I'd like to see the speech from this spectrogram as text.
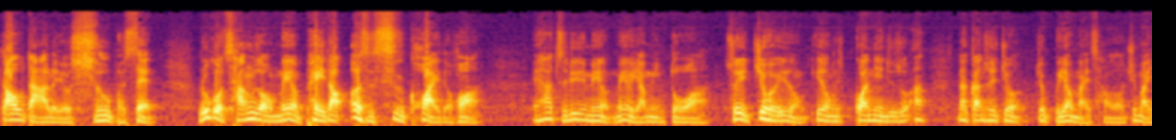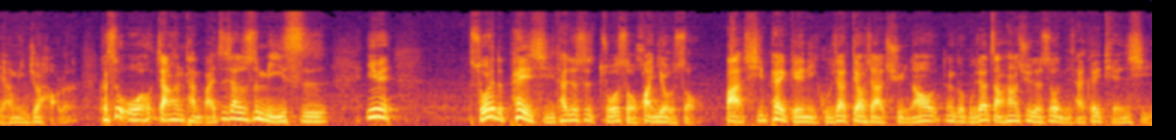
高达了有十五 percent，如果长荣没有配到二十四块的话，诶，它殖利率没有没有阳明多啊，所以就有一种一种观念，就是说啊，那干脆就就不要买长荣，去买阳明就好了。可是我讲很坦白，这叫做是迷失，因为。所谓的配息，它就是左手换右手，把息配给你，股价掉下去，然后那个股价涨上去的时候，你才可以填息。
